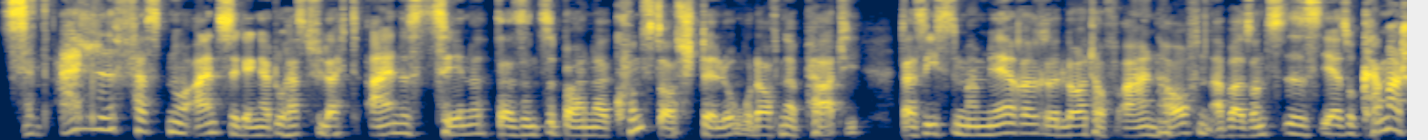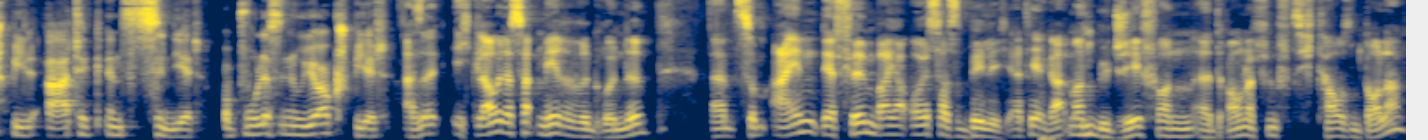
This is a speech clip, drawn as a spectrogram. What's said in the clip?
sind alle fast nur Einzelgänger. Du hast vielleicht eine Szene, da sind sie bei einer Kunstausstellung oder auf einer Party. Da siehst du mal mehrere Leute auf einen Haufen, aber sonst ist es eher so Kammerspielartig inszeniert, obwohl es in New York spielt. Also ich glaube, das hat mehrere Gründe. Ähm, zum einen, der Film war ja äußerst billig. Er hatte ja gerade mal ein Budget von 350.000 äh, Dollar.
